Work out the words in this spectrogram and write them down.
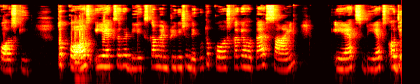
कॉस की। तो कॉस ए एक्स अगर डी एक्स का मैं इंटीग्रेशन देखूँ तो कॉस का क्या होता है? Sine a x d x और जो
